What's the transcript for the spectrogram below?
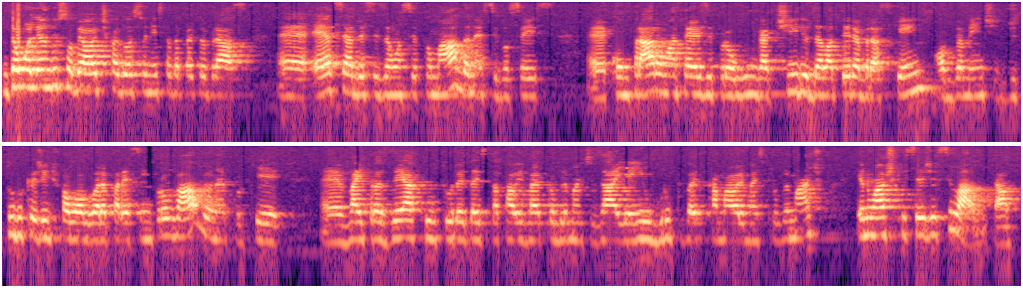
Então, olhando sob a ótica do acionista da Petrobras, é, essa é a decisão a ser tomada, né? Se vocês é, compraram a tese por algum gatilho dela ter a Braskem, obviamente, de tudo que a gente falou agora parece improvável, né? Porque é, vai trazer a cultura da estatal e vai problematizar, e aí o grupo vai ficar maior e mais problemático. Eu não acho que seja esse lado, tá?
